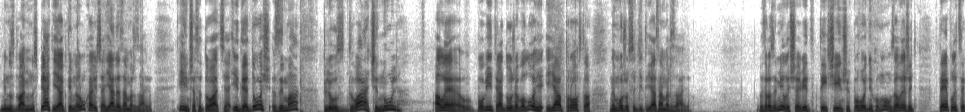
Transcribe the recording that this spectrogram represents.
мінус 2, мінус 5, я активно рухаюся, я не замерзаю. Інша ситуація. Іде дощ, зима, плюс 2 чи 0. Але повітря дуже вологе і я просто не можу сидіти, я замерзаю. Ви зрозуміли, що від тих чи інших погодних умов залежить теплий це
